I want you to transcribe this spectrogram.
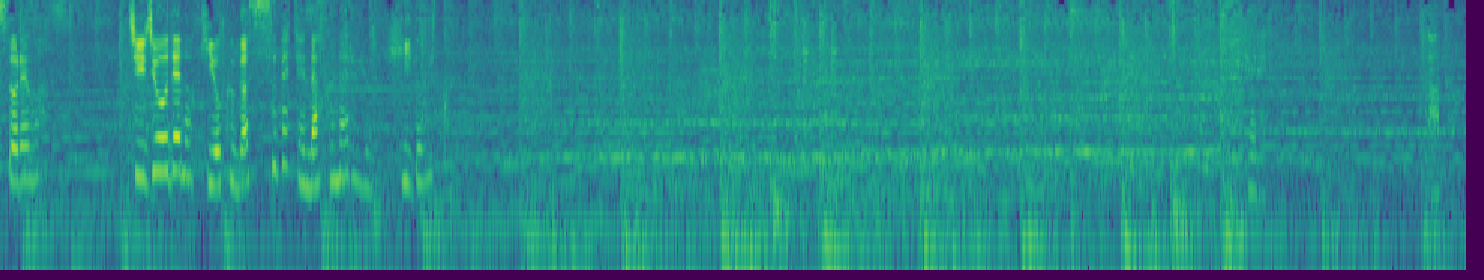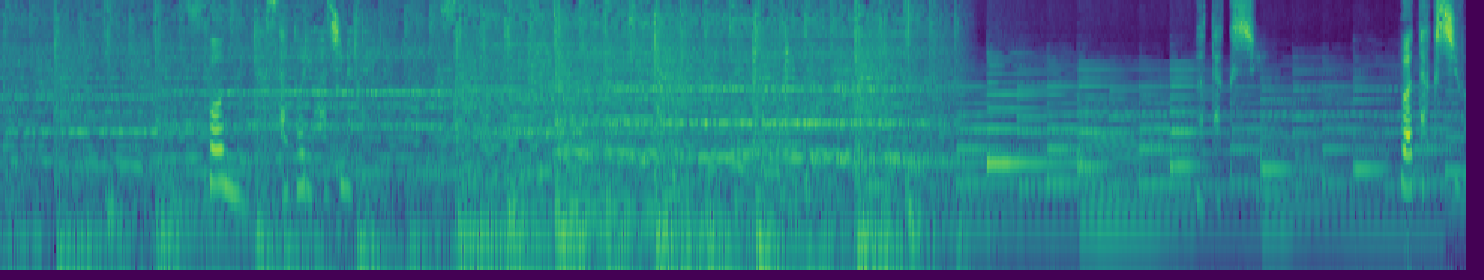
それは地上での記憶が全てなくなるよりひどいこと。けれど多分本能で悟り始めている。私は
